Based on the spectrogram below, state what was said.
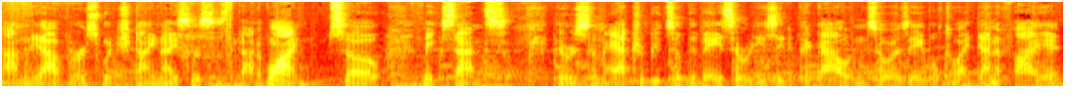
on the obverse, which Dionysus is the god of wine. So makes sense. There were some attributes of the vase that were easy to pick out, and so I was able to identify it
